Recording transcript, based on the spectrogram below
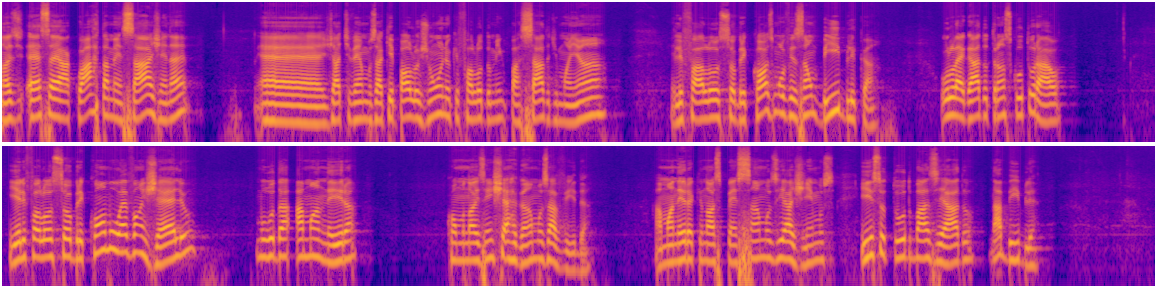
Nós, essa é a quarta mensagem, né? É, já tivemos aqui Paulo Júnior, que falou domingo passado de manhã. Ele falou sobre cosmovisão bíblica, o legado transcultural. E ele falou sobre como o evangelho muda a maneira como nós enxergamos a vida, a maneira que nós pensamos e agimos, isso tudo baseado na Bíblia.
